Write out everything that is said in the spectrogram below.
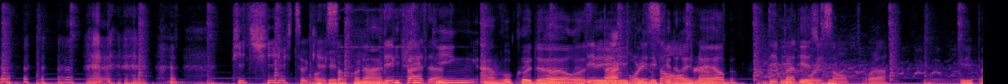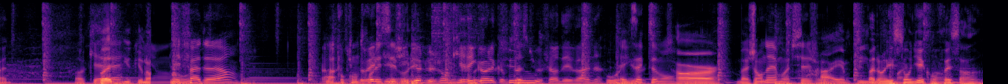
Pitch shift, ok. Ok, sans- donc on a un des pitch pads. shifting, un vocodeur, Des des, pads pour des les effets de samples. reverb Des pads pour les DSP. samples, voilà. et des pads. Ok. But you can Les faders. Ah, pour contrôler ses volumes. de gens qui rigolent comme ça si tu veux faire des vannes. Exactement. guitar, Bah j'en ai moi, tu sais. Je... Pas dans les sondiers qu'on fait ça. hein.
